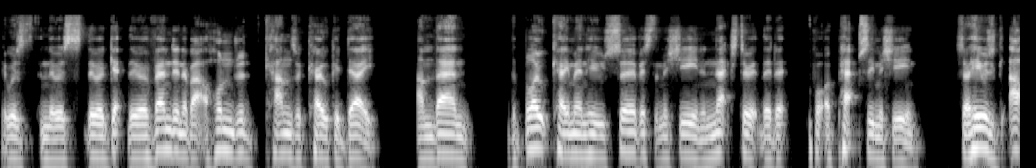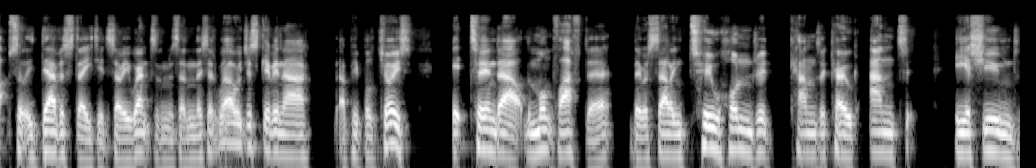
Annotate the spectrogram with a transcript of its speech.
It was, and there was, they were get, they were vending about hundred cans of Coke a day, and then the bloke came in who serviced the machine, and next to it they'd uh, put a Pepsi machine. So he was absolutely devastated. So he went to them and said, and they said, "Well, we're just giving our, our people choice." It turned out the month after they were selling 200 cans of Coke and he assumed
